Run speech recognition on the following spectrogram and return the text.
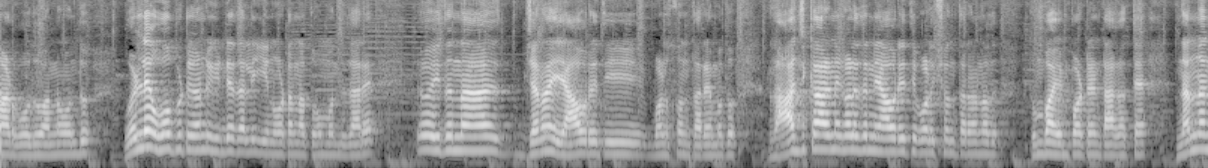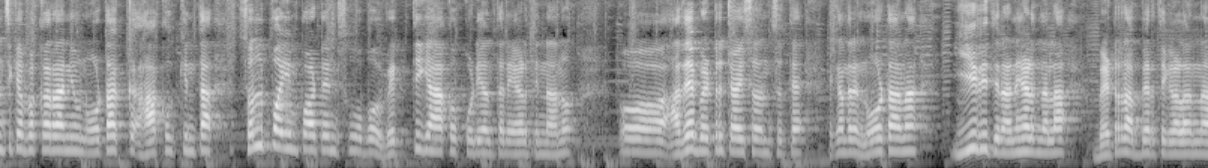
ಮಾಡ್ಬೋದು ಅನ್ನೋ ಒಂದು ಒಳ್ಳೆ ಹೋಗ್ಬಿಟ್ಕೊಂಡು ಇಂಡಿಯಾದಲ್ಲಿ ಈ ನೋಟನ್ನು ತೊಗೊಂಬಂದಿದ್ದಾರೆ. ಇದನ್ನು ಜನ ಯಾವ ರೀತಿ ಬಳಸ್ಕೊತಾರೆ ಮತ್ತು ರಾಜಕಾರಣಿಗಳು ಇದನ್ನು ಯಾವ ರೀತಿ ಬಳಸ್ಕೊತಾರೆ ಅನ್ನೋದು ತುಂಬ ಇಂಪಾರ್ಟೆಂಟ್ ಆಗುತ್ತೆ. ನನ್ನ ಅನಿಸಿಕೆ ಪ್ರಕಾರ ನೀವು ನೋಟಕ್ಕೆ ಹಾಕೋಕ್ಕಿಂತ ಸ್ವಲ್ಪ ಇಂಪಾರ್ಟೆನ್ಸು ಒಬ್ಬ ವ್ಯಕ್ತಿಗೆ ಹಾಕೋಕೆ ಕೊಡಿ ಅಂತಲೇ ಹೇಳ್ತೀನಿ ನಾನು. ಅದೇ ಬೆಟ್ರ್ ಚಾಯ್ಸ್ ಅನಿಸುತ್ತೆ. ಯಾಕಂದರೆ ನೋಟಾನ ಈ ರೀತಿ ನಾನು ಹೇಳಿದ್ನಲ್ಲ ಬೆಟರ್ ಅಭ್ಯರ್ಥಿಗಳನ್ನು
